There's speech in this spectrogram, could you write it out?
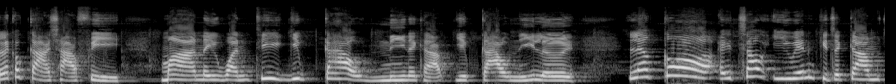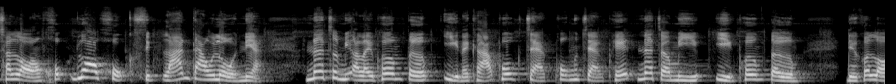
และก็กาชาฟรี มาในวันที่ 29 นี้นะครับ 29 นี้เลย แล้วก็ไอ้เจ้าอีเวนต์กิจกรรมฉลองครบรอบ 60 ล้านดาวน์โหลดเนี่ยน่าจะมีอะไรเพิ่มเติมอีกนะครับ พวกแจกพงแจกเพชรน่าจะมีอีกเพิ่มเติม เดี๋ยวก็รอ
